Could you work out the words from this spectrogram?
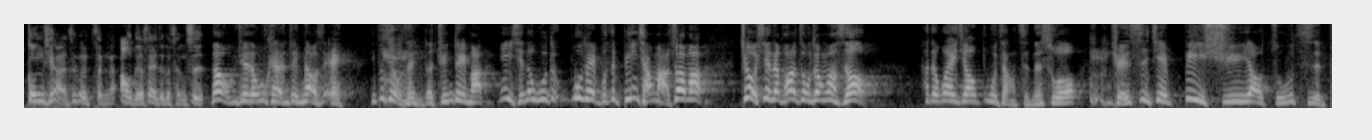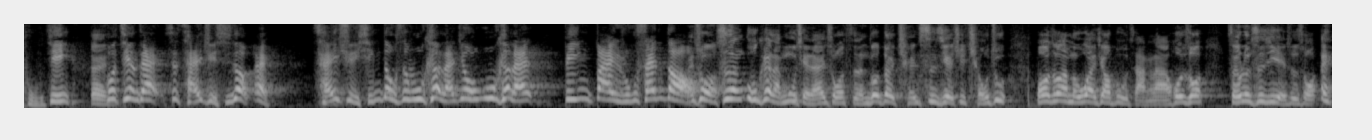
攻下了这个整个奥德赛这个城市。那我们觉得乌克兰最妙的是，哎，你不是有着 你的军队吗？你以前的部队部队不是兵强马壮吗？结果现在碰到这种状况的时候，他的外交部长只能说，全世界必须要阻止普京。对，不过现在是采取行动，哎，采取行动是乌克兰，就乌克兰。兵败如山倒，没错。实际上，乌克兰目前来说，只能够对全世界去求助，包括说他们外交部长啦，或者说泽伦斯基也是说，哎，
